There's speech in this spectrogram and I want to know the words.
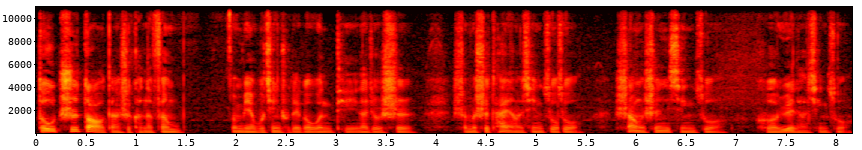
都知道，但是可能分分辨不清楚的一个问题，那就是什么是太阳星座座？上升星座和月亮星座，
